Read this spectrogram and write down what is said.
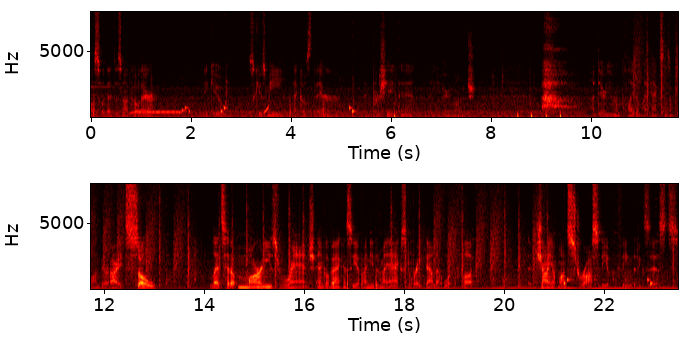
Also, that does not go there. Thank you. Excuse me. That goes there. I appreciate that. Thank you very much. How dare you imply that my axe doesn't belong there? Alright, so Let's hit up Marnie's ranch and go back and see if I needed my axe to break down that what the fuck. That giant monstrosity of a thing that exists.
